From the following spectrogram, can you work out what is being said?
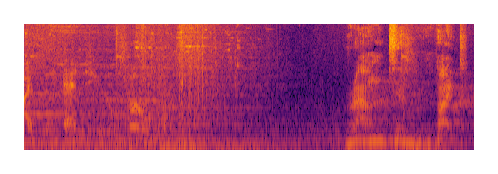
I will end you. Round two, fight!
